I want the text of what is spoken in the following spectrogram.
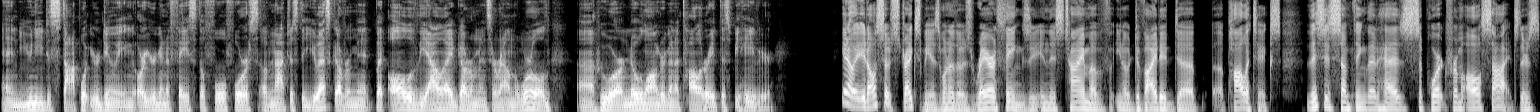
and you need to stop what you're doing or you're going to face the full force of not just the US government, but all of the allied governments around the world uh, who are no longer going to tolerate this behavior. You know, it also strikes me as one of those rare things in this time of, you know, divided uh, uh, politics. This is something that has support from all sides. There's,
